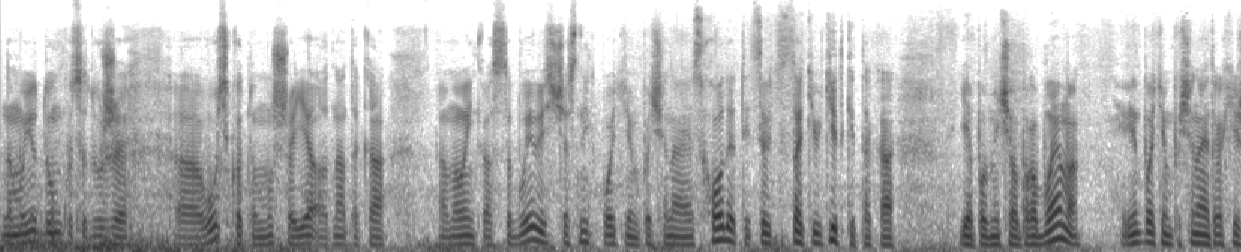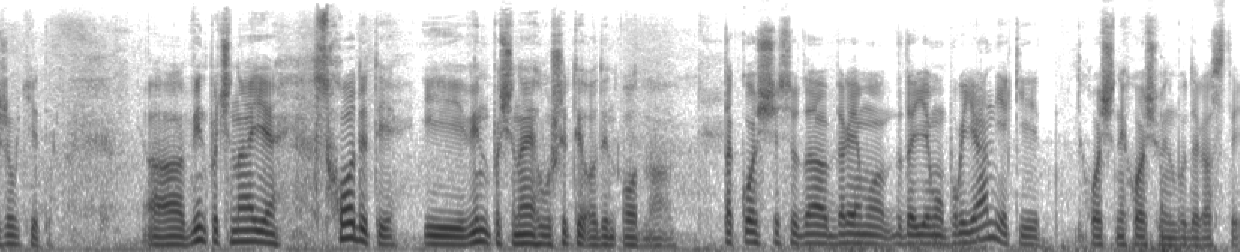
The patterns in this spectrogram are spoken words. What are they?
На мою думку, це дуже е, вузько, тому що є одна така е, маленька особливість. Часник потім починає сходити. Це, кстати, у тітки така, я помічав проблема. Він потім починає трохи жовтіти. Е, Він починає сходити і він починає глушити один одного. Також ще сюди беремо, додаємо бур'ян, який хоч не хоч він буде рости.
